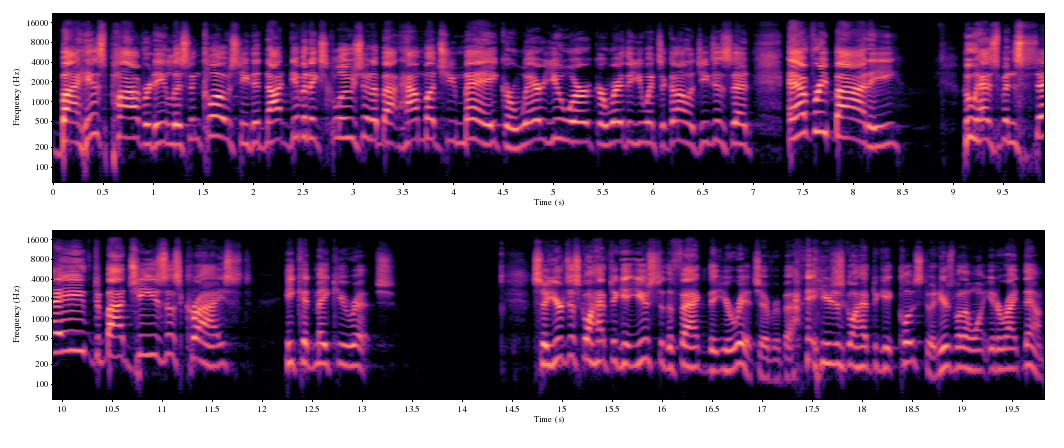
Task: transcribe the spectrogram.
by his poverty, listen close, he did not give an exclusion about how much you make or where you work or whether you went to college. He just said, everybody who has been saved by Jesus Christ he could make you rich. So you're just going to have to get used to the fact that you're rich, everybody. You're just going to have to get close to it. Here's what I want you to write down.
